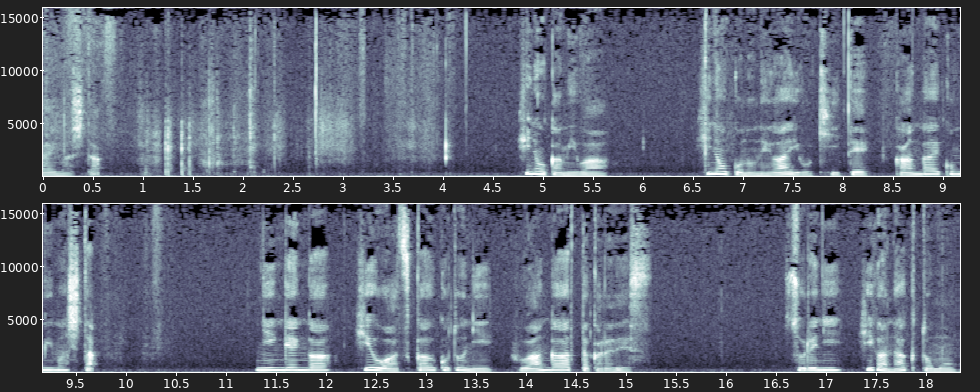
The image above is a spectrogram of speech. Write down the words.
えました。火の神は火の粉の願いを聞いて考え込みました。人間が火を扱うことに不安があったからです。それに火がなくとも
